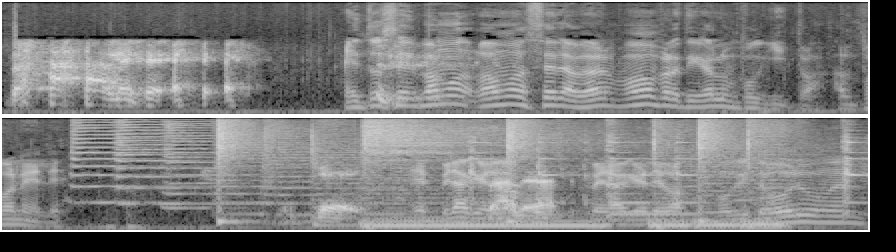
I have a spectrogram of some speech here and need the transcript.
Dale. Entonces vamos, vamos a hacer, a ver, vamos a practicarlo un poquito. Ponele. Ok. Espera que, le baje, espera que le baje un poquito de volumen.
